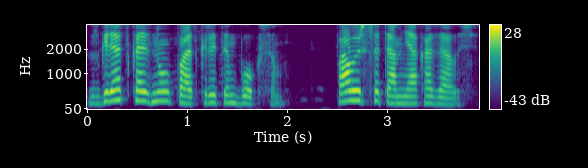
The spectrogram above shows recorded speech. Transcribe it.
Взгляд скользнул по открытым боксам. Пауэрса там не оказалось.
